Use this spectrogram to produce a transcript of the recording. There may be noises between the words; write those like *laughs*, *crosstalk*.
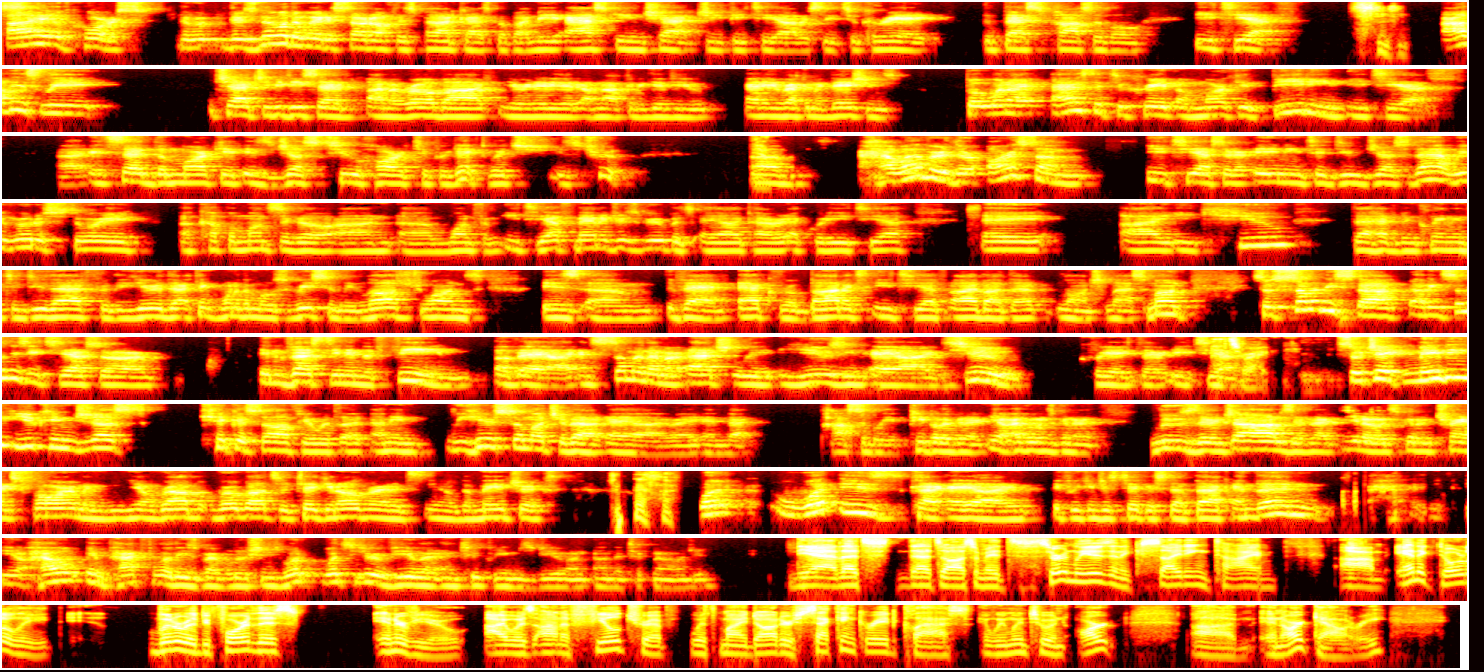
I, of course, there, there's no other way to start off this podcast but by me asking Chat GPT, obviously, to create the best possible ETF. *laughs* obviously, Chat GPT said, I'm a robot, you're an idiot, I'm not going to give you any recommendations. But when I asked it to create a market beating ETF, uh, it said the market is just too hard to predict, which is true. Yeah. Um, however, there are some ETFs that are aiming to do just that. We wrote a story a couple months ago on um, one from ETF Managers Group. It's AI Powered Equity ETF, AIEQ, that had been claiming to do that for the year. That I think one of the most recently launched ones is um, Van Eck Robotics ETF. I bought that launched last month. So some of these stock, I mean, some of these ETFs are investing in the theme of AI, and some of them are actually using AI to create their ETF. That's right. So Jake, maybe you can just kick us off here with a, I mean, we hear so much about AI, right? And that possibly people are going to, you know, everyone's going to lose their jobs and that, you know, it's going to transform and, you know, rob- robots are taking over and it's, you know, the matrix *laughs* what what is kind of AI if we can just take a step back? And then you know how impactful are these revolutions? What what's your view and, and Teucrium's view on, on the technology? Yeah that's that's awesome. It certainly is an exciting time. Um anecdotally literally before this interview i was on a field trip with my daughter's second grade class and we went to an art um, an art gallery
